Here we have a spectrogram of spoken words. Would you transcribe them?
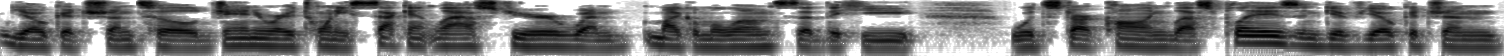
Jokic until January 22nd last year when Michael Malone said that he would start calling less plays and give Jokic and,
